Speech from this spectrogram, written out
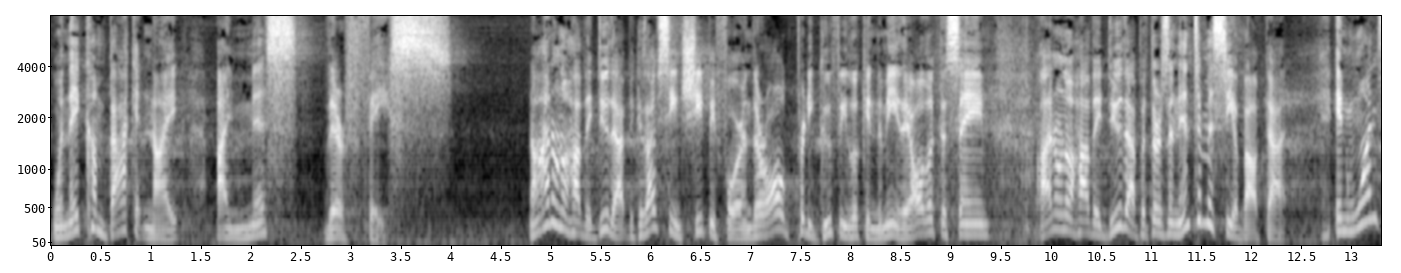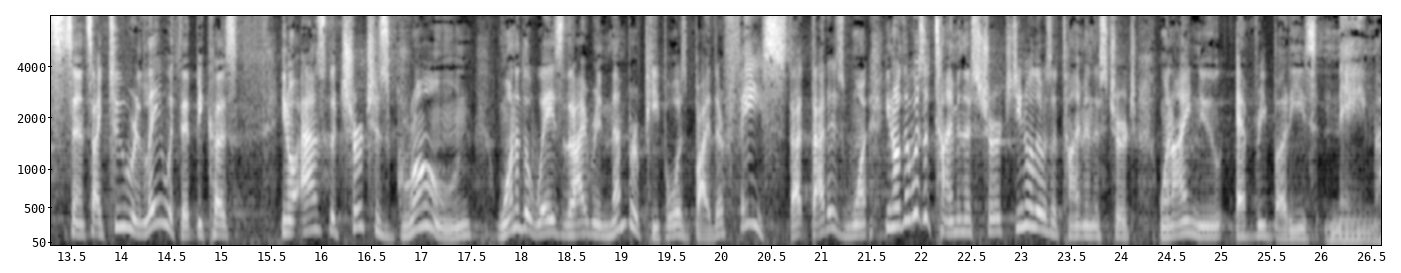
when they come back at night, I miss their face. Now, I don't know how they do that because I've seen sheep before and they're all pretty goofy looking to me. They all look the same. I don't know how they do that, but there's an intimacy about that. In one sense, I too relate with it because you know, as the church has grown, one of the ways that I remember people is by their face. That, that is one. You know, there was a time in this church, do you know there was a time in this church when I knew everybody's name?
